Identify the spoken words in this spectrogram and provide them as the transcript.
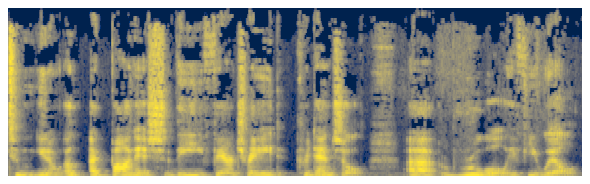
to, you know, abolish the fair trade credential. Uh, rule, if you will.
